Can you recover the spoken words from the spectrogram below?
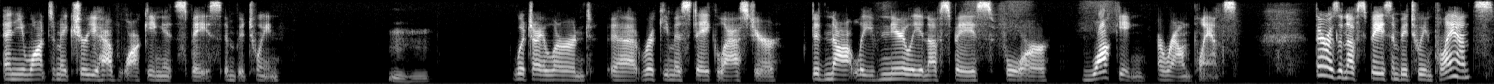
and you want to make sure you have walking space in between. Mm-hmm. Which I learned, uh, rookie mistake last year. Did not leave nearly enough space for walking around plants. There was enough space in between plants,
